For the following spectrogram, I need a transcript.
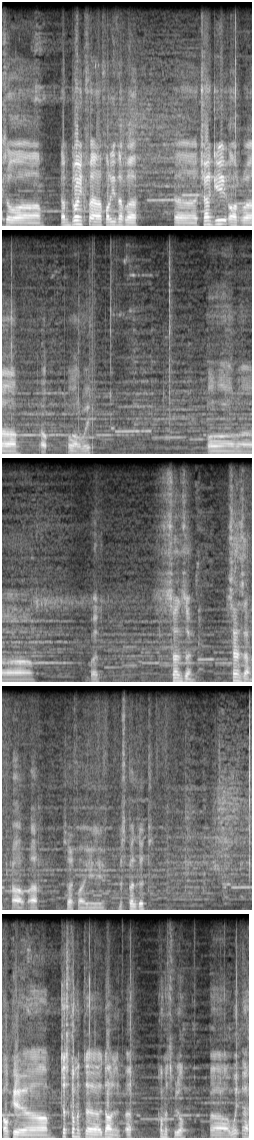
so um, I'm going for, for either uh, uh, Changi or uh, oh, or wait, or uh, what? Sanzang, Sanzang. Oh, uh, sorry if I misspelled it. Okay, um, just comment uh, down in uh, comments below. Uh, wait, uh,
